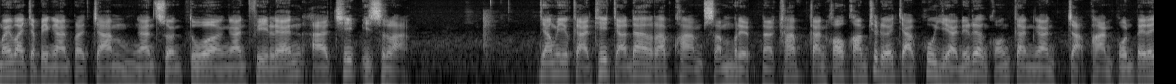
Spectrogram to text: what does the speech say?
ไม่ว่าจะเป็นงานประจำงานส่วนตัวงานฟรีแลนซ์อาชีพอิสระยังมีโอกาสที่จะได้รับความสำเร็จนะครับ การขอความช่วยเหลือจากผู้ใหญ่ในเรื่องของการงานจะผ่านพ้นไปได้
